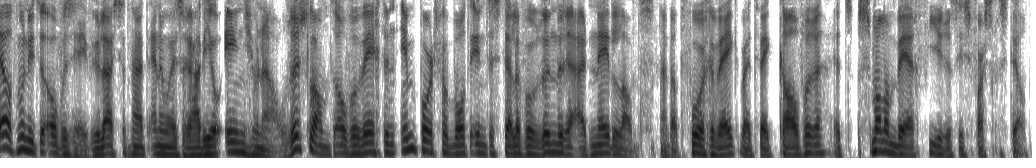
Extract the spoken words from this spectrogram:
11 minuten over 7. U luistert naar het NOS Radio 1-journaal. Rusland overweegt een importverbod in te stellen voor runderen uit Nederland. Nadat vorige week bij twee kalveren het Smallenberg-virus is vastgesteld.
